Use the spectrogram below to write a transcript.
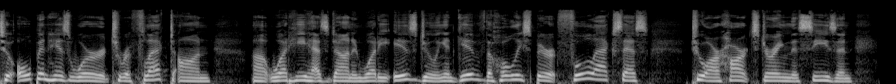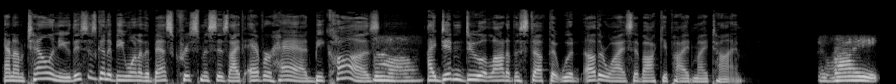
to open His Word, to reflect on uh, what He has done and what He is doing, and give the Holy Spirit full access to our hearts during this season. And I'm telling you, this is going to be one of the best Christmases I've ever had because. I didn't do a lot of the stuff that would otherwise have occupied my time. Right.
